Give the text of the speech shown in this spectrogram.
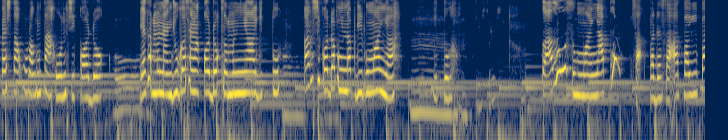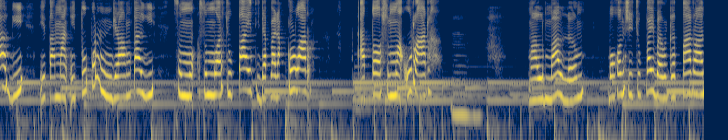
pesta ulang tahun si kodok Oh. dia temenan juga sama kodok temennya gitu Oh. kan si kodok nginap di rumahnya Hmm, Gitu. mm. Terus terus. lalu semuanya pun pada saat pagi-pagi di taman itu pun menjelang pagi semua semua cupai tidak pada keluar atau semua ular. Hmm. Malam-malam pohon si cupai bergetaran.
